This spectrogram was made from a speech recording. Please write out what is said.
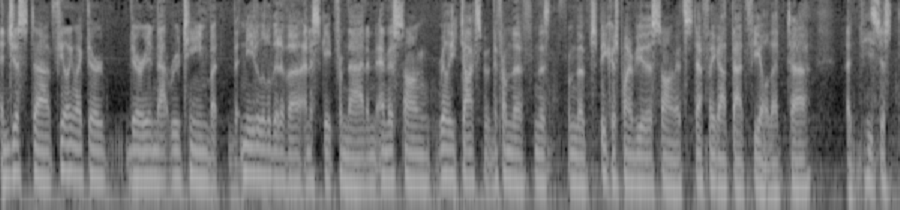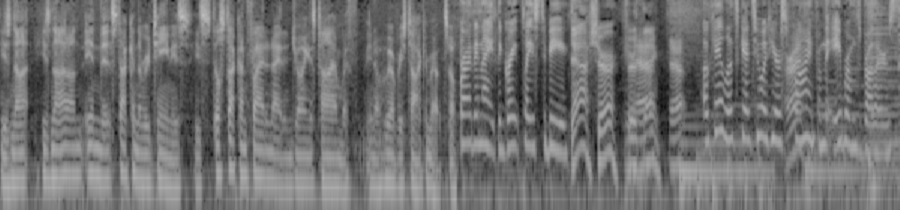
and just uh, feeling like they're they're in that routine, but need a little bit of a, an escape from that. And, and this song really talks from the from the from the speaker's point of view. This song, it's definitely got that feel that. Uh, that he's just he's not he's not on in the stuck in the routine. He's he's still stuck on Friday night, enjoying his time with you know whoever he's talking about. So Friday night, the great place to be. yeah, sure, sure Yeah, thing. Yeah. Okay, let's get to it. Here's All right. Fine from the Abrams brothers.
